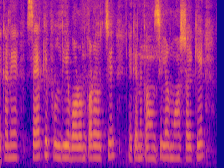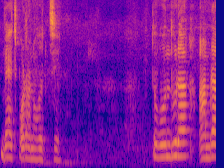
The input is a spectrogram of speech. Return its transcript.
এখানে স্যারকে ফুল দিয়ে বরণ করা হচ্ছে। এখানে কাউন্সিলর মহাশয়কে ব্যাচ পরানো হচ্ছে। তো বন্ধুরা, আমরা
